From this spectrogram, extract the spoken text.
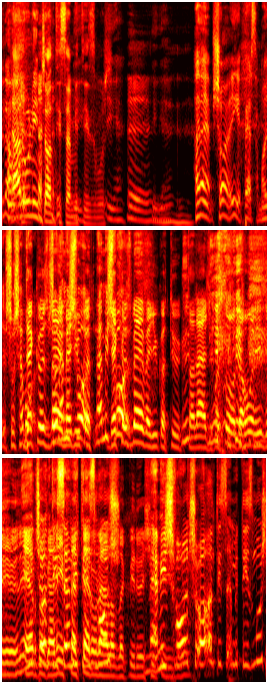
nem Nálunk nincs antiszemitizmus. Igen. igen. Hát nem, soha, igen, persze, sose de volt. Közben nem is volt. Nem is de volt. közben elvegyük a tűk tanácsba, tudod, ahol éppen terrorállamnak minősíti. Nem is volt soha antiszemitizmus,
